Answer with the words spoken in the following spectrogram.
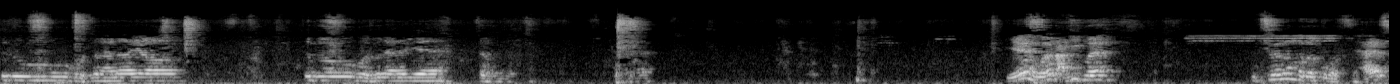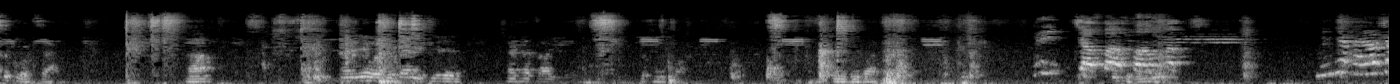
这都火车来了哟，这都火车来了耶，走走走。来耶，我要打屁股哎！你吃了那么多果子，还要吃果子啊？啊？那因为我是带你去乡下抓鱼，不听话，听不听话？嘿，小宝宝们，明天还要上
